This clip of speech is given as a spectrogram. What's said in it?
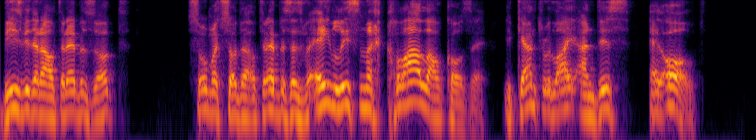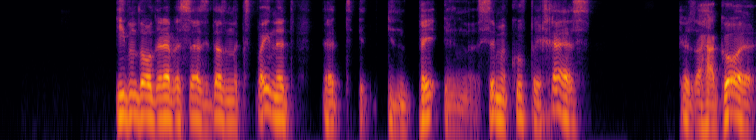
Bis wie der Alte Rebbe so much so that Alte Rebbe says, Ve'ein klal al You can't rely on this at all even though the Rebbe says he doesn't explain it, that in in Simon Kuf Peches, there's a Hagoah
